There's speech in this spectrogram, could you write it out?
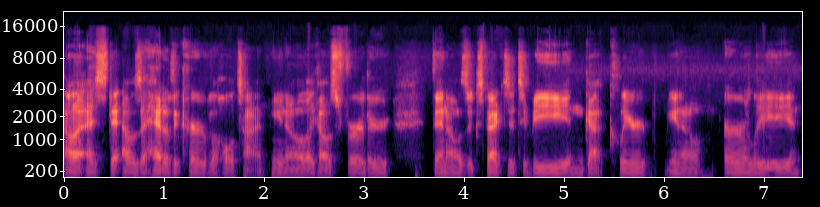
I, st- I was ahead of the curve the whole time. You know, like I was further than I was expected to be, and got cleared. You know, early and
